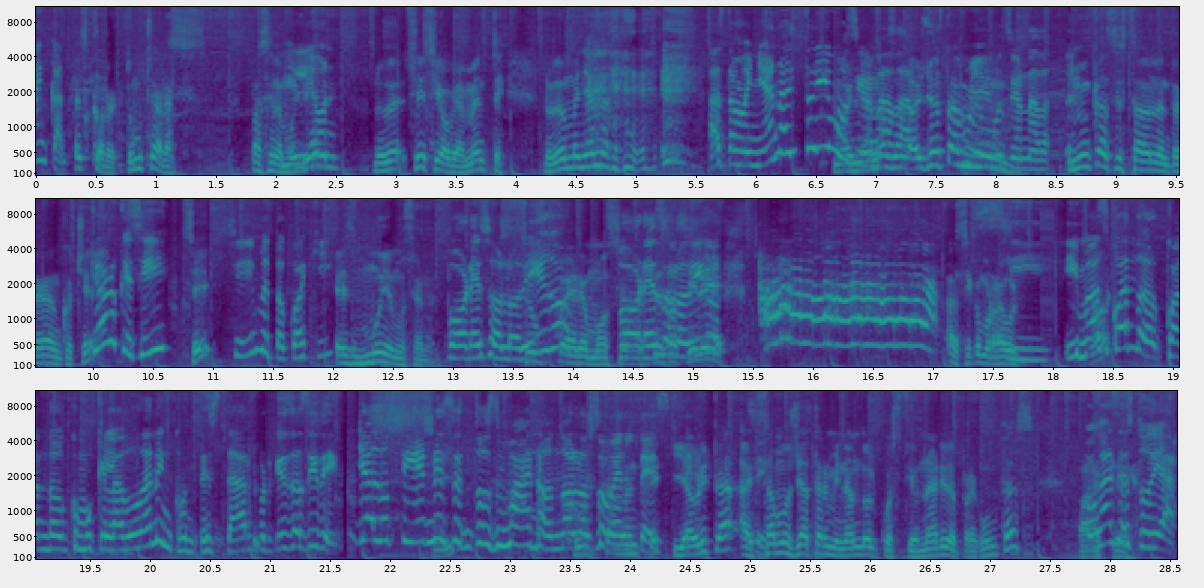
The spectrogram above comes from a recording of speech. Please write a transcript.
Me encanta. Es correcto, muchas gracias. Pásenla muy bien. ve- sí, sí, obviamente. Nos vemos mañana. Hasta mañana estoy Mañana- emocionada. yo también. Muy emocionada. ¿Nunca has estado en la entrega de un coche? Claro que sí. Sí. Sí, me tocó aquí. Es muy emocionante. Por eso lo digo. Súper emocionante. Por eso Es lo digo. de, ¡ah! Así como Raúl. Sí. Y más cuando, cuando como que la dudan en contestar, porque es así de, ya lo tienes en tus manos, no lo sueltes. Y ahorita Sí. estamos ya terminando el cuestionario de preguntas. Pónganse a estudiar.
